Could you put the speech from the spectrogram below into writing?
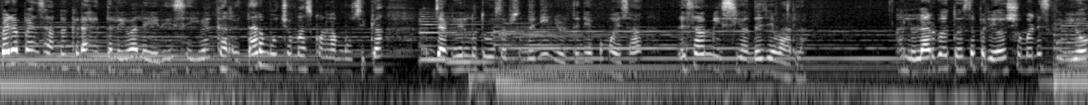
pero pensando en que la gente le iba a leer y se iba a encarretar mucho más con la música, ya que él no tuvo esa opción de niño, él tenía como esa, esa misión de llevarla. A lo largo de todo este periodo, Schumann escribió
